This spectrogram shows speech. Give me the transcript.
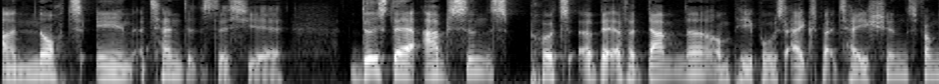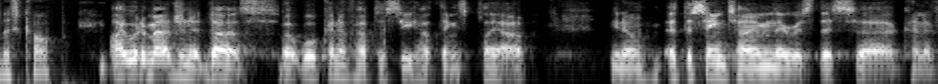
are not in attendance this year. Does their absence put a bit of a dampener on people's expectations from this COP? I would imagine it does, but we'll kind of have to see how things play out. You know, at the same time, there was this uh, kind of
